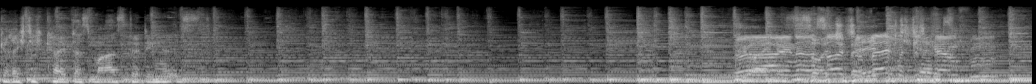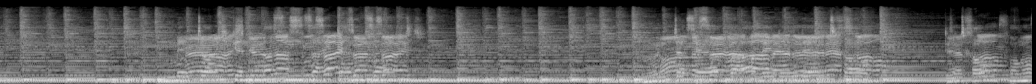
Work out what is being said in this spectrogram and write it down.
Gerechtigkeit das Maß der Dinge ist. Für eine solche Welt möchte ich kämpfen mit euch genossen Seite an Seite. Das war der Traum, der Traum vom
